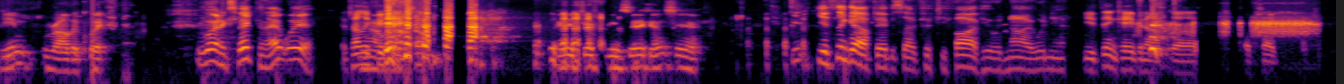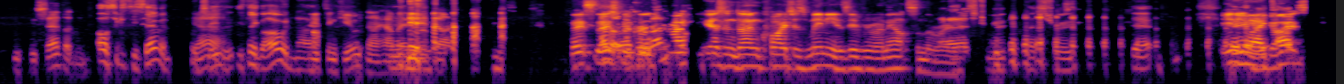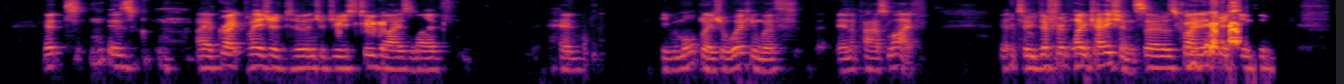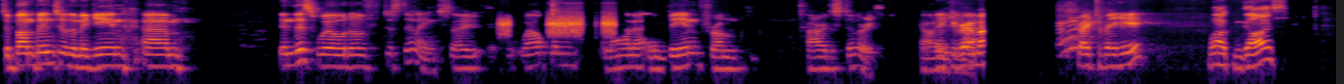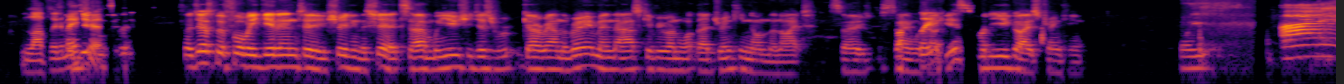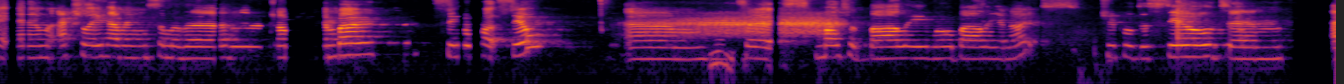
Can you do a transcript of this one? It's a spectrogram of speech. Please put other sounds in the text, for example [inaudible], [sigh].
again rather quick. You weren't expecting that, were you? It's only No. 50 seconds. [laughs] Only 15 seconds, yeah. You- You'd think after episode 55 he would know, wouldn't you? You'd think even after episode 57, Oh, 67. Which Yeah. you, you think I would know? you'd think you would know how many [laughs] you've done. That's, that's Hello, because everyone. Crafty hasn't done quite as many as everyone else in the Yeah, room. that's true. That's true. [laughs] Anyway, Anyway, guys, it is. I have great pleasure to introduce two guys that I've had even more pleasure working with in a past life at two different locations. So it was quite interesting to, to bump into them again um, in this world of distilling. So welcome, Lana and Ben from Tara Distillery. How are Thank you very much. Great to be here. Welcome, guys. Lovely to meet you. Just- So just before we get into shooting the shits, um, we usually just r- go around the room and ask everyone what they're drinking on the night. So same with our Lovely. What are you guys drinking? We, I am actually having some of the John Jumbo single pot still. Um, so it's malted barley, raw barley and oats, triple distilled and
